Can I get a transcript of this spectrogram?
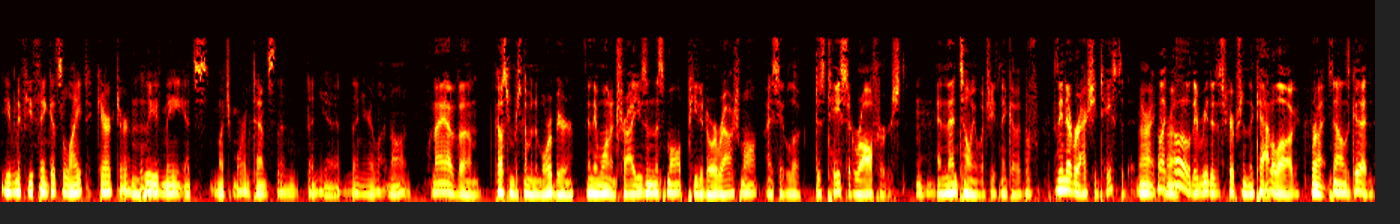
Even if you think it's a light character, Mhm. believe me, it's much more intense than than you than you're letting on. when I have um, customers come into more beer and they want to try using this malt, peated or Rauch malt, I say, look, just taste it raw 1st Mhm. and then tell me what you think of it because they never actually tasted it. All right, They're like, right. oh, they read the description in the catalog. Right. Sounds good.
